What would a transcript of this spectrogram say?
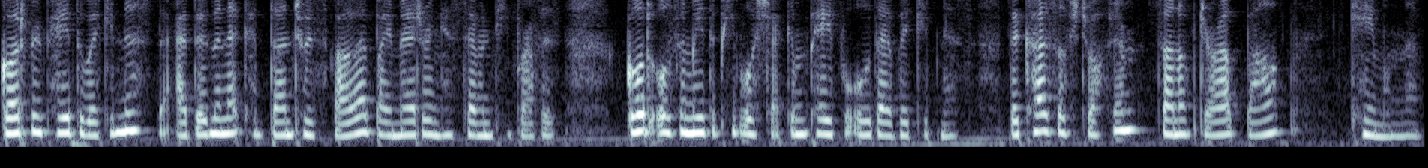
God repaid the wickedness that Abimelech had done to his father by murdering his seventy brothers. God also made the people of Shechem pay for all their wickedness. The curse of Jotham, son of Jerubbaal, came on them.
